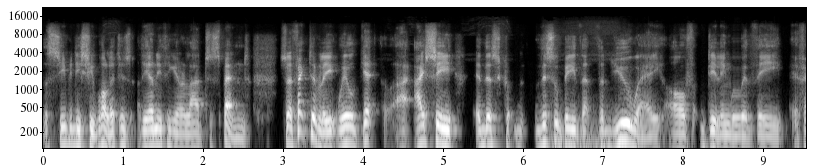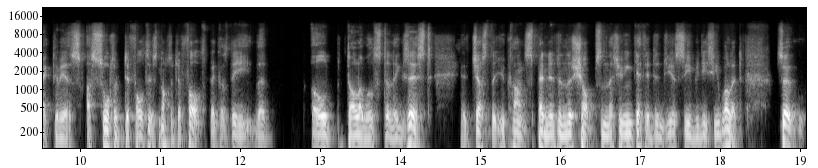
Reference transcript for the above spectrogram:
the CBDC wallet is the only thing you're allowed to spend. So effectively, we'll get. I, I see in this this will be the, the new way of dealing with the effectively a, a sort of default. It's not a default because the the old dollar will still exist. It's just that you can't spend it in the shops unless you can get it into your CBDC wallet. So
